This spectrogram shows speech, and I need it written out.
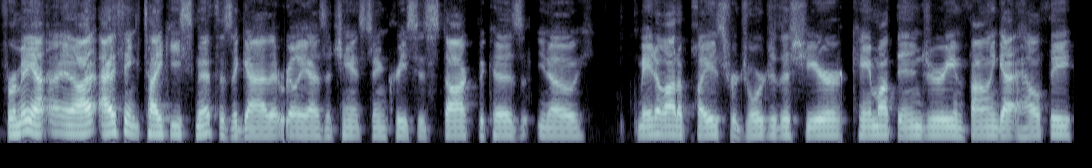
for me, I, you know, I, I think Tykee Smith is a guy that really has a chance to increase his stock because you know made a lot of plays for Georgia this year, came out the injury and finally got healthy.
